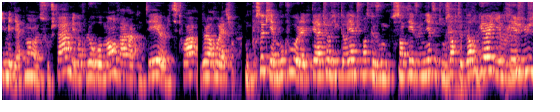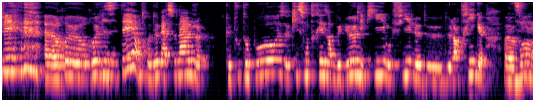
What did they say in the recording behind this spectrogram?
immédiatement euh, sous le charme et donc le roman va raconter euh, l'histoire de leur relation. Donc pour ceux qui aiment beaucoup euh, la littérature victorienne, je pense que vous me sentez venir, c'est une sorte d'orgueil et préjugé revisité entre deux personnages que tout oppose, qui sont très orgueilleux, mais qui, au fil de, de l'intrigue, vont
